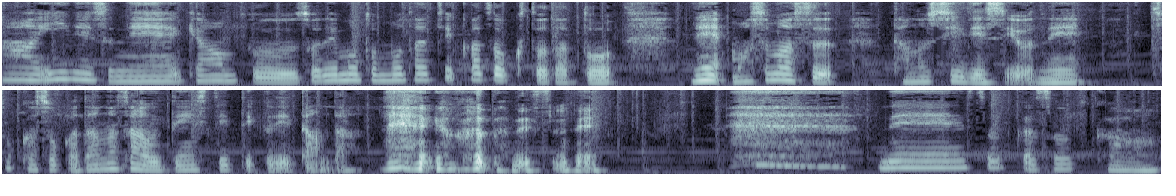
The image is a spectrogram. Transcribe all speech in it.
ああ、いいですね。キャンプ。それも友達家族とだと、ね、ますます楽しいですよね。そっかそっか、旦那さん運転してってくれたんだ。ね、よかったですね。ねえ、そっかそっか。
